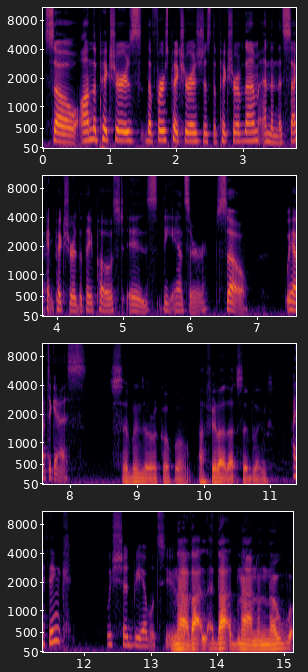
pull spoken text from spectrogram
So on the pictures, the first picture is just the picture of them, and then the second picture that they post is the answer. So we have to guess. Siblings or a couple? I feel like that's siblings. I think we should be able to. Nah, that that nah, no, no.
